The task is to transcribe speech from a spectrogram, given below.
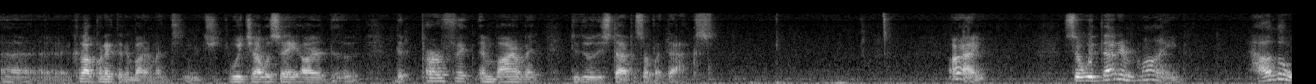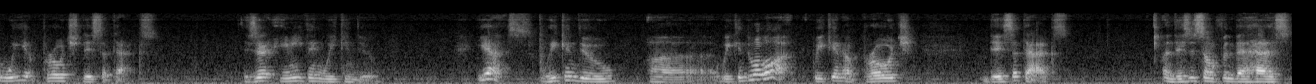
uh, cloud connected environments, which, which I would say are the, the perfect environment to do these types of attacks. All right. So with that in mind, how do we approach these attacks? Is there anything we can do? Yes, we can do. Uh, we can do a lot. We can approach these attacks, and this is something that has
